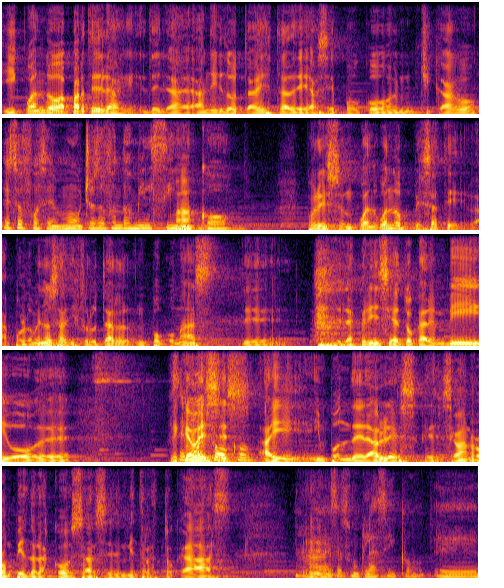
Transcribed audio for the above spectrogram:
Y cuando, aparte de la, de la anécdota esta de hace poco en Chicago, Eso fue hace mucho, eso fue en 2005. Por eso, ¿en cuándo, cuándo empezaste a, por lo menos a disfrutar un poco más de, de la experiencia de tocar en vivo, de, que a veces poco. hay imponderables que se van rompiendo las cosas eh, mientras tocas? Ah, ese es un clásico. Eh,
